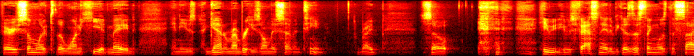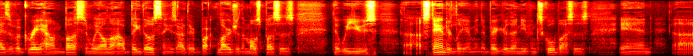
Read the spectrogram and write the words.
very similar to the one he had made. And he was, again, remember, he's only 17, right? So he he was fascinated because this thing was the size of a Greyhound bus, and we all know how big those things are. They're larger than most buses that we use uh, standardly. I mean, they're bigger than even school buses, and uh,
